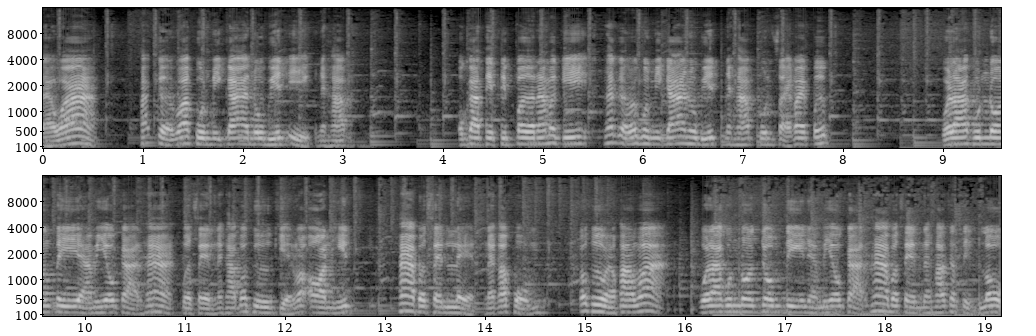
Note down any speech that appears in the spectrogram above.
แต่ว่าถ้าเกิดว่าคุณมีการอนุบิสอีกนะครับ โอกาสติดสิบเปอร์นะเมื่อกี้ ถ้าเกิดว่าคุณมีการอนุบิสนะครับ คุณใส่เข้าไปปุ๊บ เวลาคุณโดนตีอะมีโอกาส5เปอร์เซ็นะครับ ก็คือเขียนว่า on hit 5เปอร์เซ็นต์เลทนะครับผม ก็คือหมายความว่า เวลาคุณโดนโจมตีเนี่ยมีโอกาส5เปอร์เซ็นต์นะครับจะติดโล่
